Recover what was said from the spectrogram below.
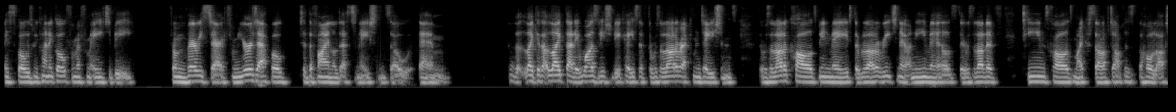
I suppose we kind of go from it from A to B, from very start, from your depot to the final destination. So um, like like that, it was literally a case of there was a lot of recommendations, there was a lot of calls being made, there were a lot of reaching out on emails, there was a lot of Teams calls, Microsoft Office, the whole lot.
